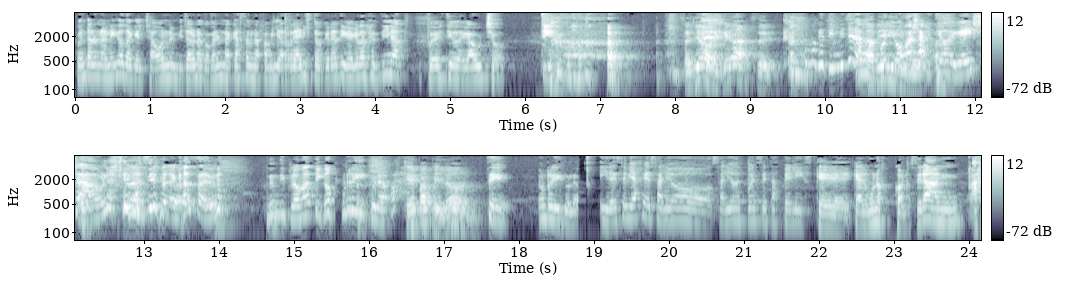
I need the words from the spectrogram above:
cuentan una anécdota que el chabón lo invitaron a comer en una casa de una familia re aristocrática que era argentina, fue vestido de gaucho. Tipo. Señor, ¿qué hace? Como que te inviten a Japón y vos vayas vestido de geisha a una celebración en la casa de, de un diplomático. Un ridículo. ¡Qué papelón! Sí, un ridículo. Y de ese viaje salió, salió después estas pelis que, que algunos conocerán. Ah,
